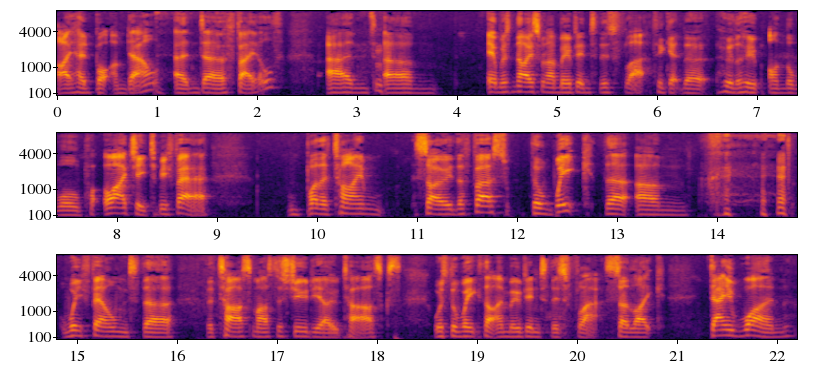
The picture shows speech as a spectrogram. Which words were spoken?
I had bottomed out and uh, failed, and um, it was nice when I moved into this flat to get the hula hoop on the wall. Oh, actually, to be fair, by the time so the first the week that um, we filmed the the Taskmaster Studio tasks was the week that I moved into this flat. So like day one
